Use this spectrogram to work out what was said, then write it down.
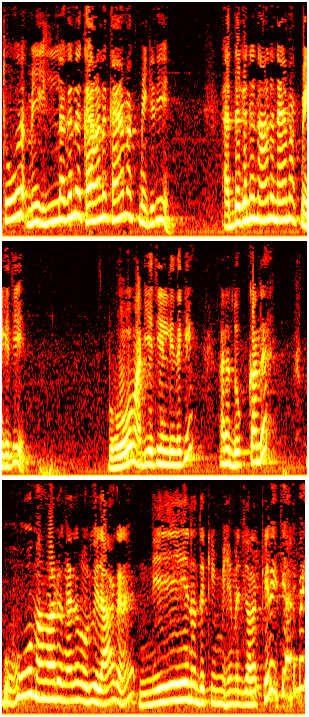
තෝර මේ ඉල්ලගෙන කන කෑමක් මේකේ තියෙන්නේ. ඇදගෙන නාන නෑමක් මේකේ තියෙන්නේ. බොහෝම අඩිය තියෙන ලිඳකින් අර දුක්කඳ බොහෝම අමාරුවෙන් ඇඳගෙන ඔළුවේ දාගෙන නේ නොදකින් මෙහෙම ජලක් කියලා ඉතින් අර බයි.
